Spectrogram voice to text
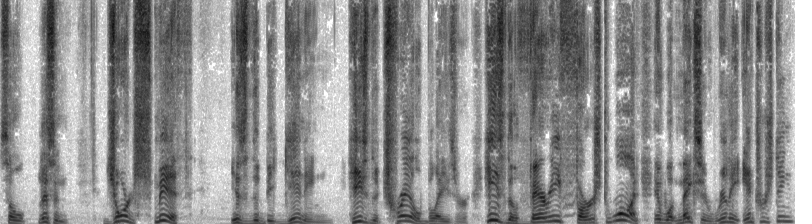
So listen, George Smith is the beginning. He's the trailblazer. He's the very first one. And what makes it really interesting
